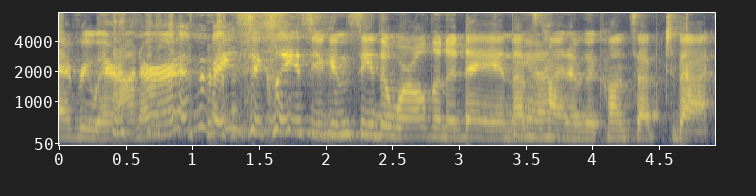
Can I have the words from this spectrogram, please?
everywhere on earth basically so you can see the world in a day and that's Yeah. kind of the concept to that.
